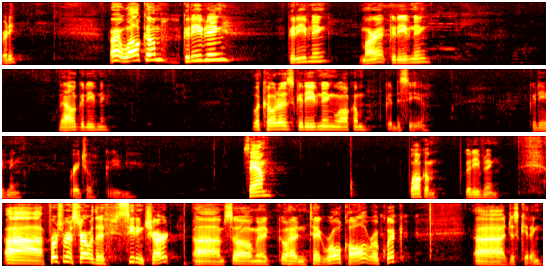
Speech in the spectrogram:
Ready? All right, welcome. Good evening. Good evening. Marit, good evening. Val, good evening. Lakotas, good evening. Welcome. Good to see you. Good evening. Rachel, good evening. Sam, welcome. Good evening. Uh, first, we're going to start with a seating chart. Um, so I'm going to go ahead and take roll call real quick. Uh, just kidding.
